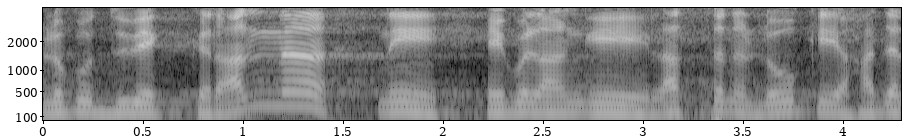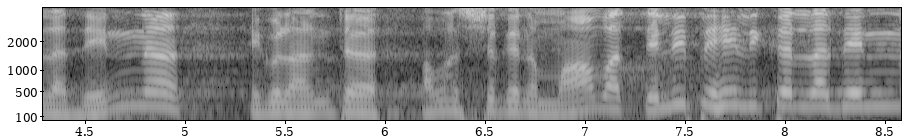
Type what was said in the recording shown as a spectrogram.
ලොකු දුවෙක් කරන්න නේ ඒගොල්ලන්ගේ ලස්සන ලෝකයේ හදලා දෙන්න ඒගොල්ලන්ට අවශ්‍ය කරන මාවත් එලි පෙහෙලි කරලා දෙන්න.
